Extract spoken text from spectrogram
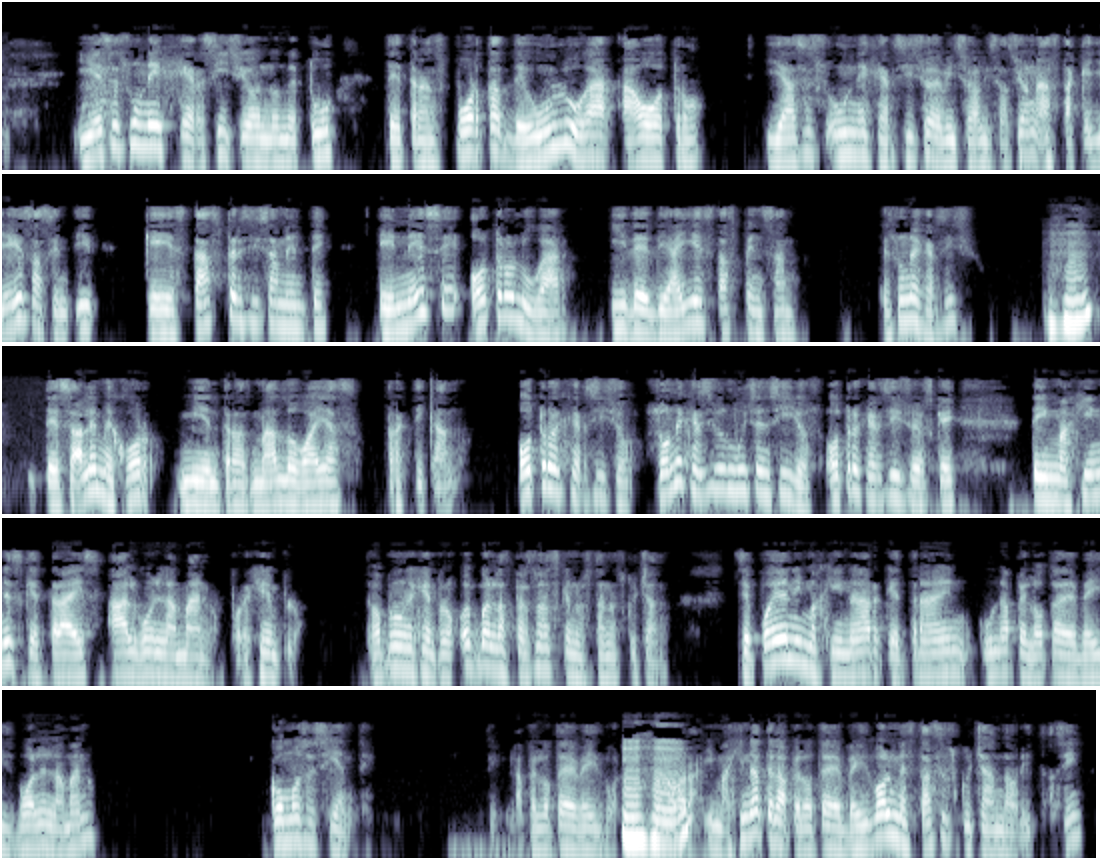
Y ese es un ejercicio en donde tú te transportas de un lugar a otro y haces un ejercicio de visualización hasta que llegues a sentir que estás precisamente en ese otro lugar y desde ahí estás pensando. Es un ejercicio. Te sale mejor mientras más lo vayas practicando. Otro ejercicio, son ejercicios muy sencillos. Otro ejercicio es que te imagines que traes algo en la mano. Por ejemplo, voy a poner un ejemplo. Bueno, las personas que nos están escuchando. ¿Se pueden imaginar que traen una pelota de béisbol en la mano? ¿Cómo se siente? la pelota de béisbol. Ahora, imagínate la pelota de béisbol, me estás escuchando ahorita, ¿sí?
